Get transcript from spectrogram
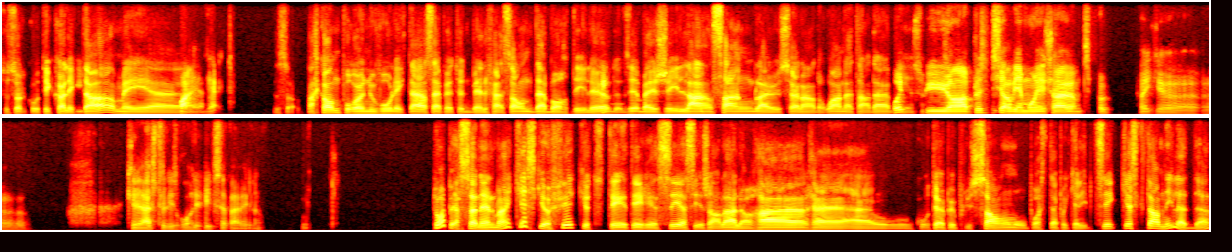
C'est ça le côté collecteur, mais euh, ouais, exact. Ça. Par contre, pour un nouveau lecteur, ça peut être une belle façon d'aborder l'œuvre, de dire ben, j'ai l'ensemble à un seul endroit en attendant, Oui, bien sûr. puis en plus, il revient moins cher un petit peu. Fait que, euh, que acheter les trois livres séparés. Là. Toi, personnellement, qu'est-ce qui a fait que tu t'es intéressé à ces genres-là, à l'horreur, au côté un peu plus sombre, au post-apocalyptique? Qu'est-ce qui t'a emmené là-dedans?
